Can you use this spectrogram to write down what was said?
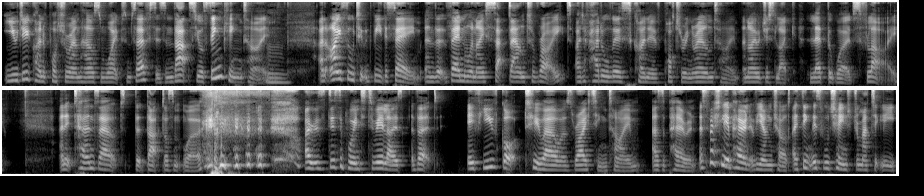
you do kind of potter around the house and wipe some surfaces, and that's your thinking time. Mm. And I thought it would be the same, and that then when I sat down to write, I'd have had all this kind of pottering around time, and I would just like let the words fly. And it turns out that that doesn't work. I was disappointed to realize that if you've got two hours writing time as a parent, especially a parent of a young child, I think this will change dramatically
